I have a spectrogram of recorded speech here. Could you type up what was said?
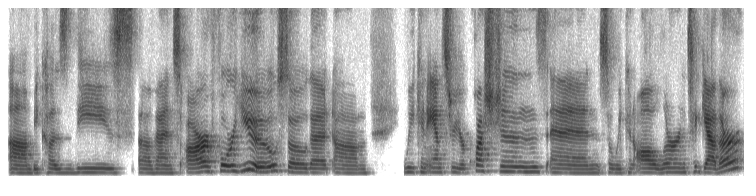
um, because these events are for you so that um, we can answer your questions and so we can all learn together.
